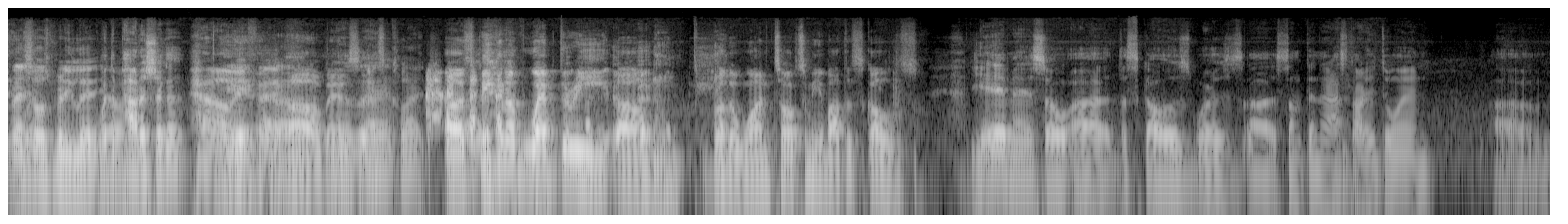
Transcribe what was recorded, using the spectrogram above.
French toast is pretty lit. With yo. the powdered sugar. Hell Yeah, yeah! Oh man, You so- That's clutch. Uh, speaking of Web three, um, brother one, talk to me about the skulls. Yeah, man. So uh, the skulls was uh, something that I started doing um,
